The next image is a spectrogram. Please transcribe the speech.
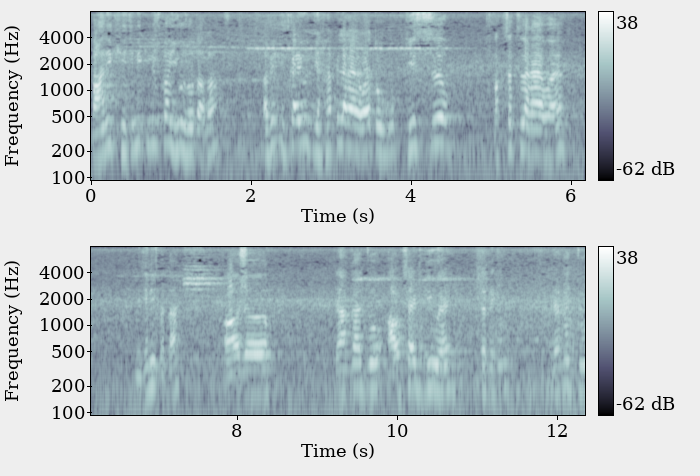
पानी खींचने के लिए उसका यूज़ होता था। अभी इसका यूज़ यहाँ पे लगाया हुआ है तो वो किस मकसद से लगाया हुआ है, मुझे नहीं पता। और, यहाँ का जो आउटसाइड व्यू है सर देखो यहाँ का जो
